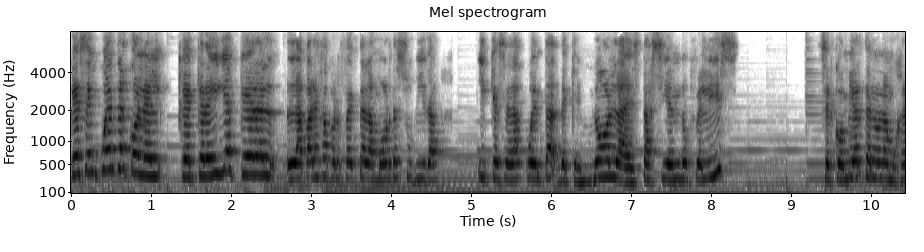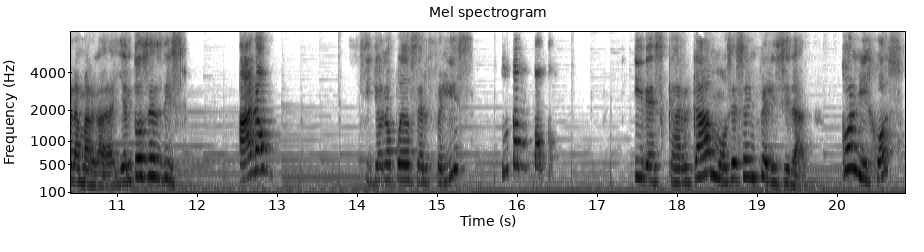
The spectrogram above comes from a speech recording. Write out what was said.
que se encuentra con el que creía que era la pareja perfecta, el amor de su vida, y que se da cuenta de que no la está haciendo feliz, se convierte en una mujer amargada. Y entonces dice, ah, no, si yo no puedo ser feliz, tú tampoco. Y descargamos esa infelicidad con hijos,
